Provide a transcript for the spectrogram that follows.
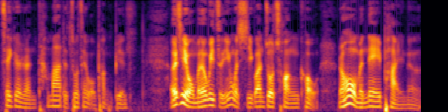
这个人他妈的坐在我旁边，而且我们的位置，因为我习惯坐窗口，然后我们那一排呢，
